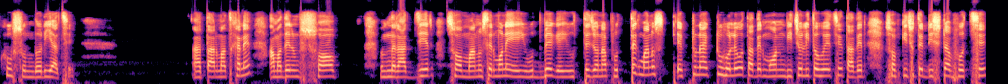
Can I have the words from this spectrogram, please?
খুব সুন্দরী আছে। আর তার মাঝখানে আমাদের সব রাজ্যের সব মানুষের মনে এই উদ্বেগ, এই উত্তেজনা, প্রত্যেক মানুষ একটু না একটু হলেও তাদের মন বিচলিত হয়েছে, তাদের সব কিছুতে ডিস্টার্ব হচ্ছে।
